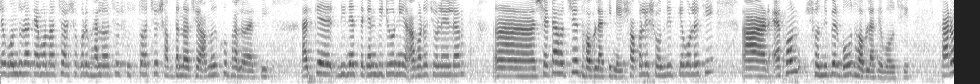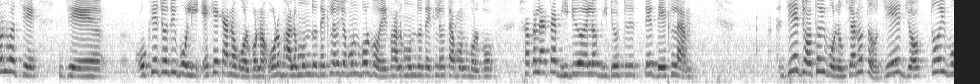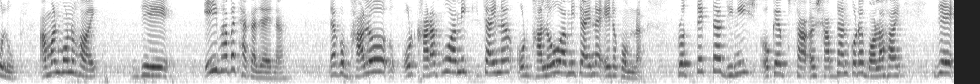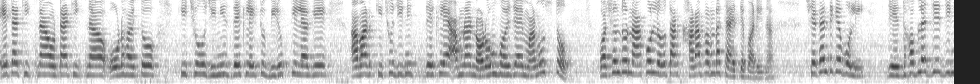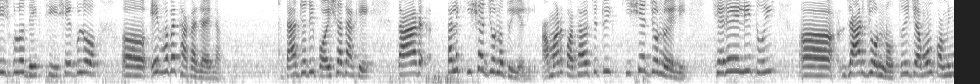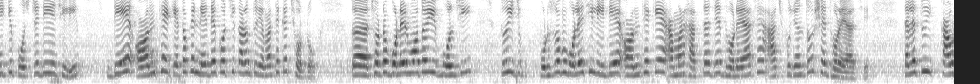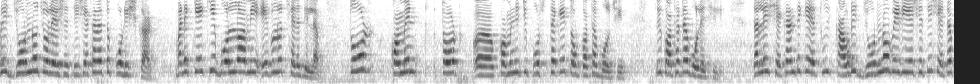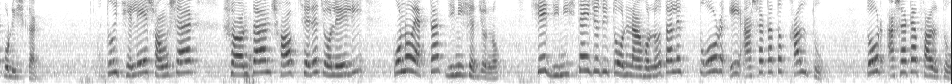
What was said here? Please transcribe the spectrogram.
Hello বন্ধুরা, কেমন আছো? আশা করি ভালো আছো, সুস্থ আছো, সাবধান আছো, আমিও খুব ভালো আছি। আজকে দিনের সেকেন্ড ভিডিও নিয়ে আবারও চলে এলাম। সেটা হচ্ছে ধবলাকি নিয়ে। সকালে সন্দীপকে বলেছি, আর এখন সন্দীপের বউ ধবলাকে বলছি। কারণ হচ্ছে যে, ওকে যদি বলি, একে কেন বলব না? ওর ভালো মন্দ দেখলেও যেমন বলব, এর ভালো মন্দ দেখলেও তেমন বলব। সকালে একটা ভিডিও এলো ভিডিওতে দেখলাম, যে যতই বলুক, জানো তো? যে যতই বলুক আমার মনে হয় যে এইভাবে থাকা যায় না। দেখো, ভালো ওর খারাপও আমি চাই না, ওর ভালোও আমি চাই না, এরকম না। প্রত্যেকটা জিনিস ওকে সাবধান করে বলা হয় যে এটা ঠিক না, ওটা ঠিক না, ওর হয়তো কিছু জিনিস দেখলে একটু বিরক্তি লাগে, আবার কিছু জিনিস দেখলে আমরা নরম হয়ে যাই। মানুষ তো পছন্দ না করলেও তার খারাপ আমরা চাইতে পারি না। সেখান থেকে বলি যে ধবলার যে জিনিসগুলো দেখছি, সেগুলো এভাবে থাকা যায় না। তার যদি পয়সা থাকে, তার, তাহলে কিসের জন্য তুই এলি? আমার কথা হচ্ছে তুই কিসের জন্য এলি? ছেড়ে এলি তুই যার জন্য? তুই যেমন কমিউনিটি পোস্টে দিয়েছিলি ডে অন থেকে তোকে নেদে করছি কারণ তুই আমার থেকে ছোট। ছোট বোনের মতোই বলছি। তুই প্রথম বলেছিলি ডে অন থেকে আমার হাতটা যে ধরে আছে, আজ পর্যন্ত সে ধরে আছে। তাহলে তুই কাউরির জন্য চলে এসেছিস সেখানে তো পরিষ্কার। মানে কে কি বলল আমি এগুলো ছেড়ে দিলাম। তোর কমেন্ট তোর কমিউনিটি পোস্ট থেকেই তোর কথা বলছি। তুই কথাটা বলেছিলি। তাহলে সেখান থেকে তুই কাউরির জন্য বেরিয়ে এসেছিস এটা পরিষ্কার। তুই ছেলে, সংসার, সন্তান সব ছেড়ে চলে এলি কোনো একটা জিনিসের জন্য। সেই জিনিসটাই যদি তোর না হলো তাহলে তোর এই আশাটা তো ফালতু। তোর আশাটা ফালতু।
